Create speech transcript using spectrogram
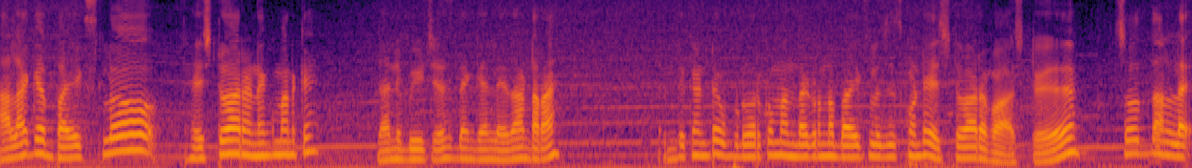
అలాగే బైక్స్లో హెచ్ టూ ఆర్ అనేది మనకి. దాన్ని బీట్ చేసి దానికి ఏం లేదంటారా? ఎందుకంటే ఇప్పుడు వరకు మన దగ్గర ఉన్న బైక్లో చూసుకుంటే హెచ్ టూ ఫాస్ట్ చూద్దాంలే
